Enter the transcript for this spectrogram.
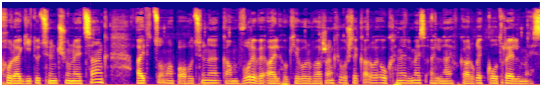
խորագիտություն չունեցանք, այդ ծոմապահությունը կամ որևէ այլ հոգևոր վարժանքը ոչ թե կարող է օգնել մեզ, այլ նաև կարող է կոտրել մեզ։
